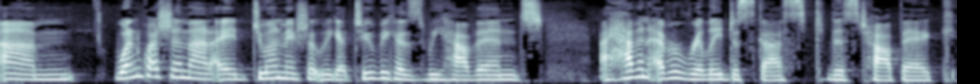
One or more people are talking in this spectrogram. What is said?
Um, one question that I do want to make sure that we get to because we haven't I haven't ever really discussed this topic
